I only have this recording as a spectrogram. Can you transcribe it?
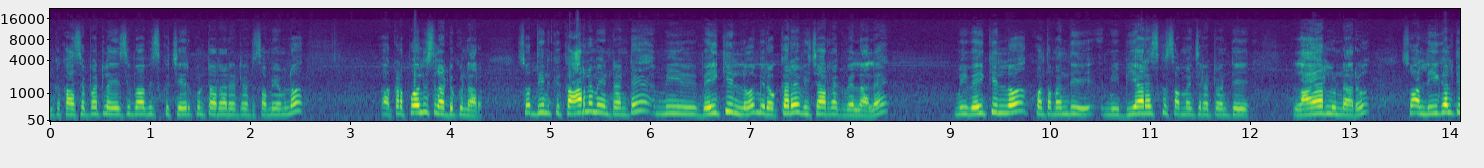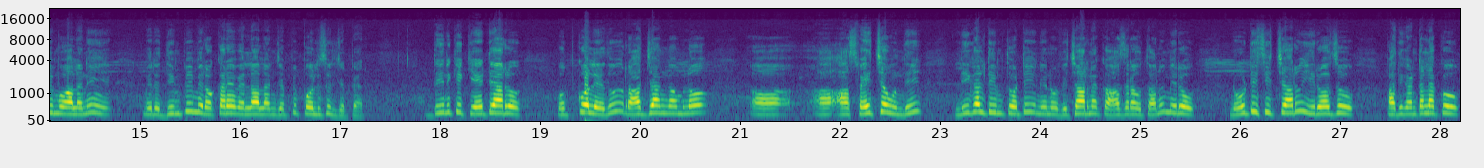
ఇంకా కాసేపట్లో ఏసీబీ ఆఫీస్కు చేరుకుంటారనేటువంటి సమయంలో అక్కడ పోలీసులు అడ్డుకున్నారు. సో దీనికి కారణం ఏంటంటే మీ వెహికల్లో మీరు ఒక్కరే విచారణకు వెళ్ళాలి. మీ వెహికల్లో కొంతమంది మీ బీఆర్ఎస్కు సంబంధించినటువంటి లాయర్లు ఉన్నారు. సో ఆ లీగల్ టీం వాళ్ళని మీరు దింపి మీరు ఒక్కరే వెళ్ళాలని చెప్పి పోలీసులు చెప్పారు. దీనికి కేటీఆర్ ఒప్పుకోలేదు. రాజ్యాంగంలో ఆ, స్వేచ్ఛ ఉంది. లీగల్ టీం తోటి నేను విచారణకు హాజరవుతాను. మీరు నోటీస్ ఇచ్చారు. ఈరోజు పది గంటలకు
